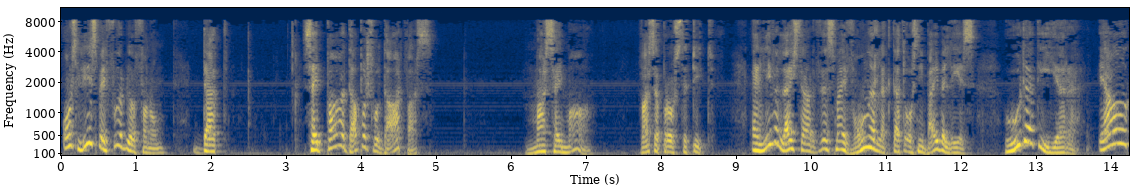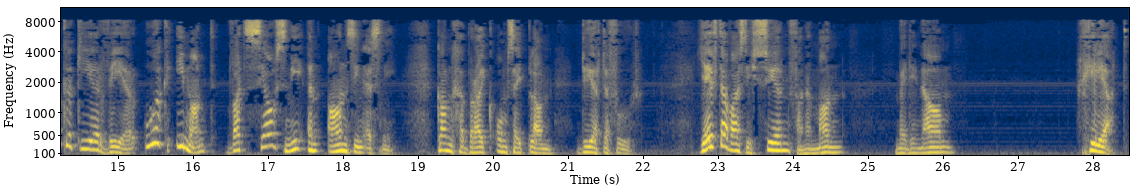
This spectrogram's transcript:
Ons lees byvoorbeeld van hom dat sy pa 'n dapper soldaat was, maar sy ma was 'n prostituut. En liewe luisteraar, dit is my wonderlik dat ons die Bybel lees hoe dat die Here elke keer weer ook iemand wat selfs nie in aansien is nie kan gebruik om sy plan deur te voer. Jefta was die seun van 'n man met die naam Gilead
